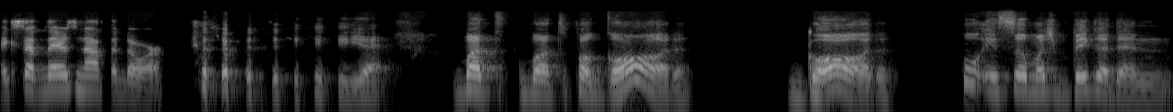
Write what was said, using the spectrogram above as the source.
except there's not the door. yeah. But but for God, God, who is so much bigger than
